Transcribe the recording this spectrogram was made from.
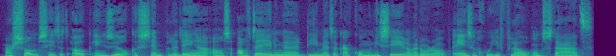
Maar soms zit het ook in zulke simpele dingen als afdelingen die met elkaar communiceren. Waardoor er opeens een goede flow ontstaat.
